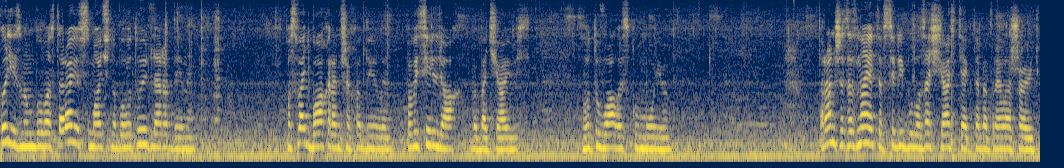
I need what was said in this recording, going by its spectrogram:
По-різному було. Стараюсь смачно, бо готую для родини. По свадьбах раніше ходили, по весіллях, вибачаюсь, готували з кумою. Раніше це, знаєте, в селі було за щастя, як тебе приглашають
